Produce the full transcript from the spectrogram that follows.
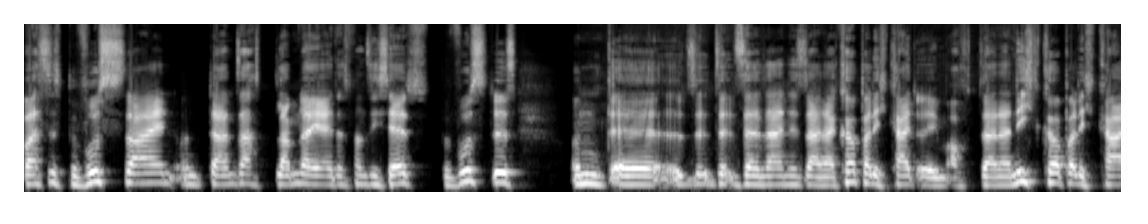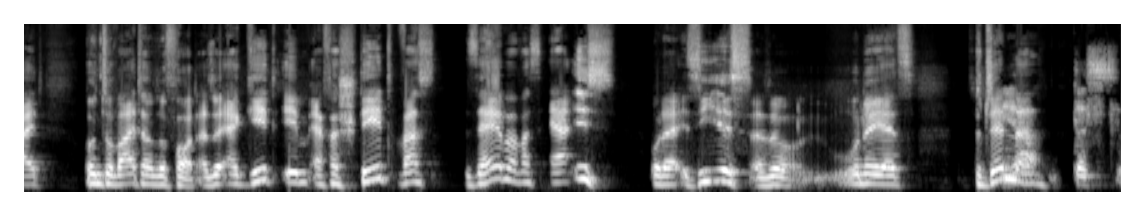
was ist Bewusstsein? Und dann sagt Lambda ja, dass man sich selbst bewusst ist und äh, seine, seiner Körperlichkeit oder eben auch seiner Nichtkörperlichkeit und so weiter und so fort. Also er geht eben, er versteht, was selber, was er ist oder sie ist. Also ohne jetzt zu gendern. Ja, das,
